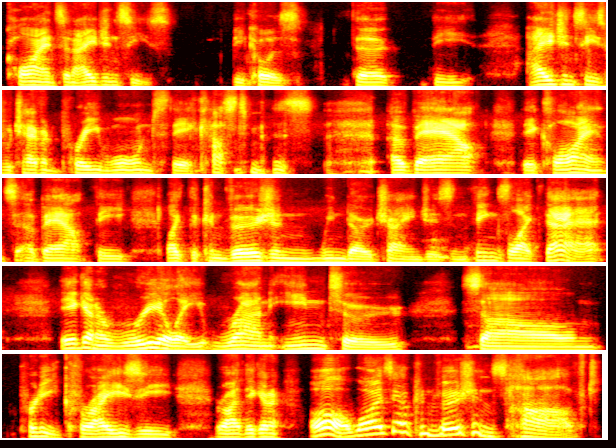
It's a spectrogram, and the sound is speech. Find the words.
clients and agencies because the the agencies which haven't pre-warned their customers about their clients about the like the conversion window changes and things like that they're going to really run into some pretty crazy, right? They're going oh, why is our conversions halved?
